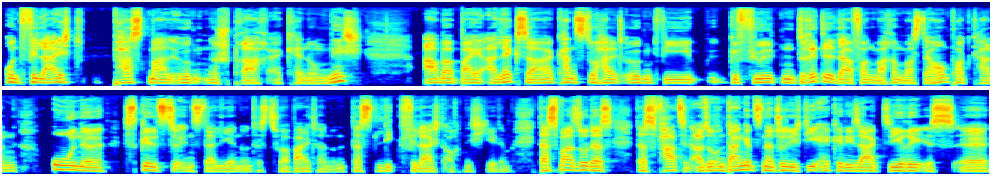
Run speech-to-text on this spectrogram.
Und vielleicht passt mal irgendeine Spracherkennung nicht. Aber bei Alexa kannst du halt irgendwie gefühlt ein Drittel davon machen, was der HomePod kann, ohne Skills zu installieren und das zu erweitern. Und das liegt vielleicht auch nicht jedem. Das war so das, das Fazit. Also, und dann gibt's natürlich die Ecke, die sagt, Siri ist äh,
